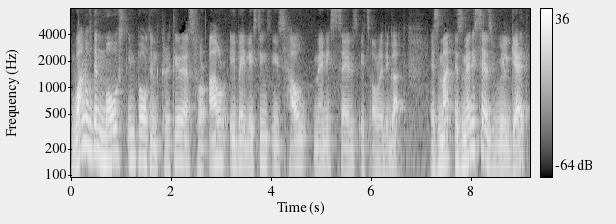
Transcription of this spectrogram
One of the most important criteria for our eBay listings is how many sales it's already got. As, as many sales we will get,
